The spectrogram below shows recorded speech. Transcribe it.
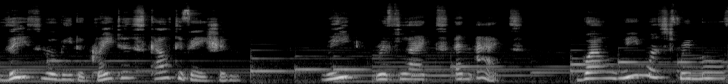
This will be the greatest cultivation. Read, reflect, and act. While we must remove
